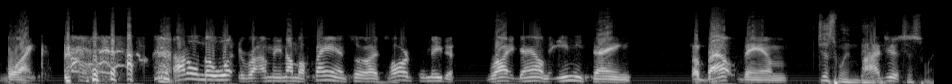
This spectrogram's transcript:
blank. I don't know what to write. I mean, I'm a fan, so it's hard for me to write down anything about them. Just win, baby. I just just win.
